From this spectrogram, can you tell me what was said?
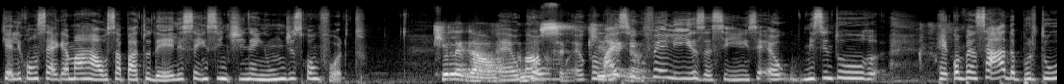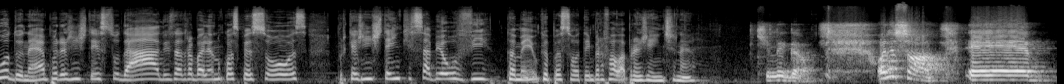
que ele consegue amarrar o sapato dele sem sentir nenhum desconforto. Que legal. É o Nossa, que eu, é o que que eu mais legal. fico feliz, assim. Eu me sinto recompensada por tudo, né? Por a gente ter estudado e estar trabalhando com as pessoas, porque a gente tem que saber ouvir também o que a pessoa tem para falar pra gente, né? Que legal. Olha só, é,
